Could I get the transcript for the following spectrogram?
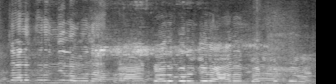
चालू करून दिलं म्हणा. चालू करून दिलं आनंद घटमुट करून.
